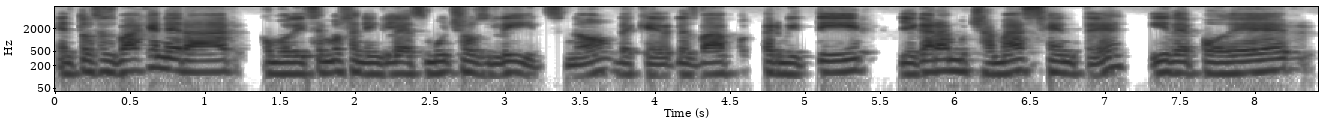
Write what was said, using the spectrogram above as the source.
Entonces va a generar, como decimos en inglés, muchos leads, ¿no? De que les va a permitir llegar a mucha más gente y de poder,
